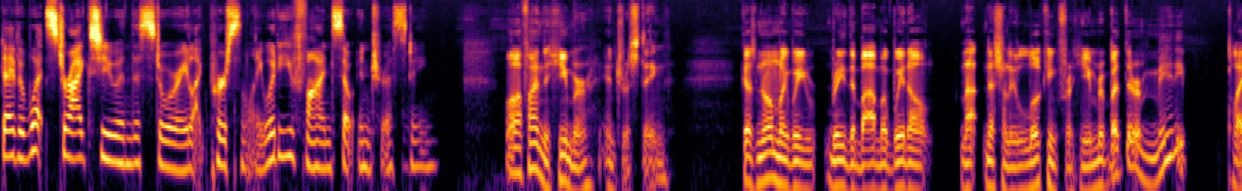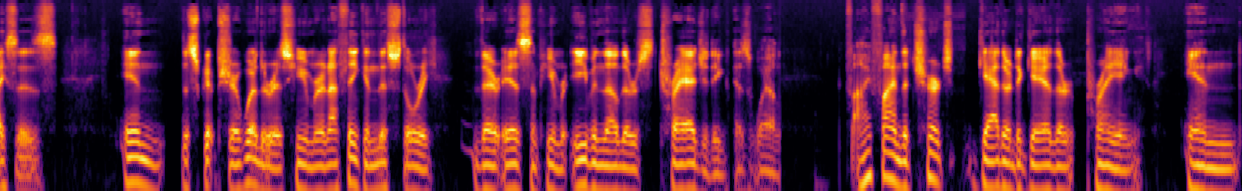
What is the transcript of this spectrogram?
David, what strikes you in this story, like personally? What do you find so interesting? Well, I find the humor interesting because normally we read the Bible, we don't, not necessarily looking for humor, but there are many places in the scripture where there is humor. And I think in this story, there is some humor, even though there's tragedy as well. I find the church gathered together praying. And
